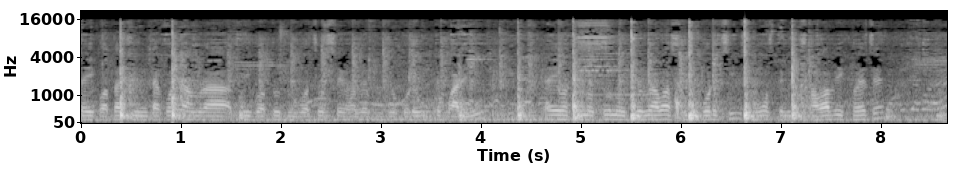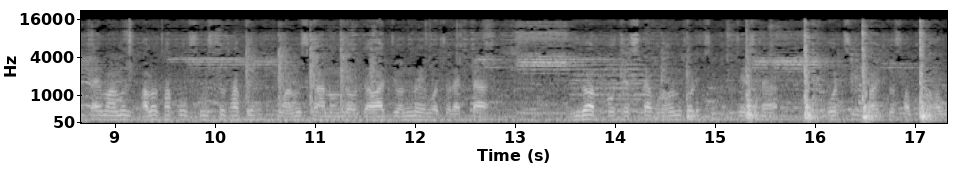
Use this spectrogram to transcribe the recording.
সেই কথা চিন্তা করে আমরা বিগত দু বছর সেভাবে পুজো করে উঠতে পারিনি। তাই এবছর নতুন উদ্যোগে আবার শুরু করেছি। সমস্ত কিছু স্বাভাবিক হয়েছে। তাই মানুষ ভালো থাকুক সুস্থ থাকুক। মানুষকে আনন্দ দেওয়ার জন্য এবছর একটা বৃহৎ প্রচেষ্টা গ্রহণ করেছি। চেষ্টা করছি হয়তো সফল হব।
